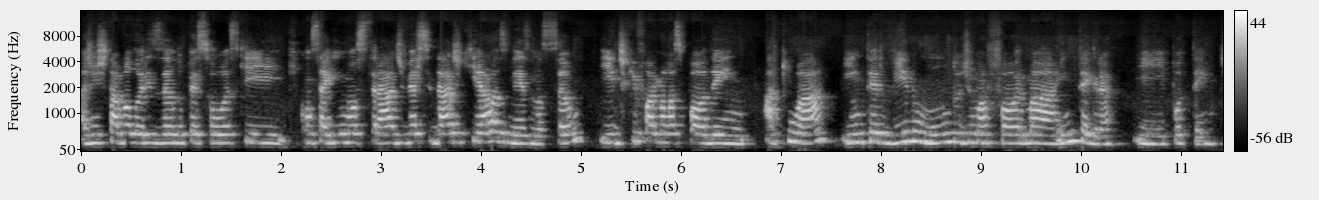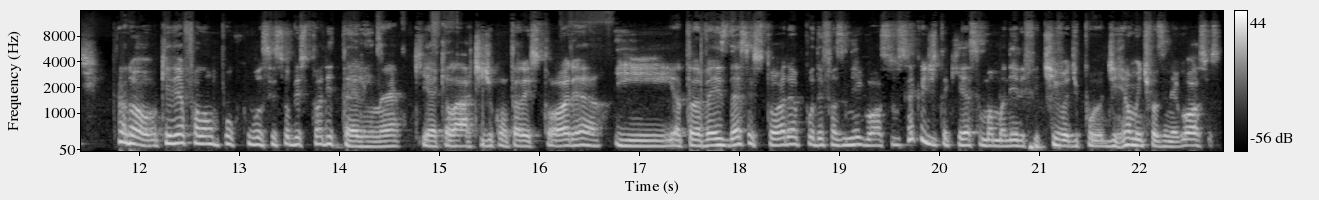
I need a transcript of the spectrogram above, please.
a gente está valorizando pessoas que, que conseguem mostrar a diversidade que elas mesmas são e de que forma elas podem atuar e intervir no mundo de uma forma íntegra e potente. Carol, eu queria falar um pouco com você sobre storytelling, né? Que é aquela arte de contar a história e, através dessa história, poder fazer negócios. Você acredita que essa é uma maneira efetiva de, de realmente fazer negócios?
